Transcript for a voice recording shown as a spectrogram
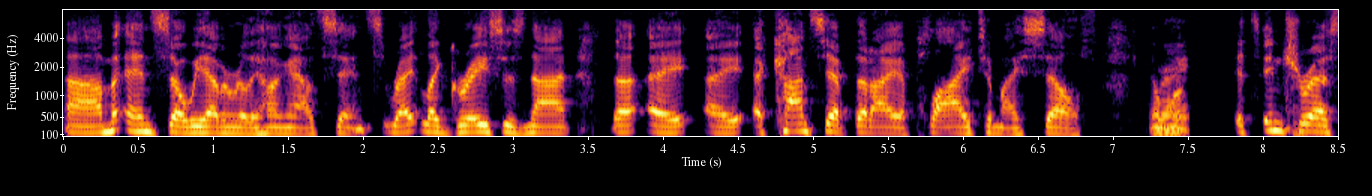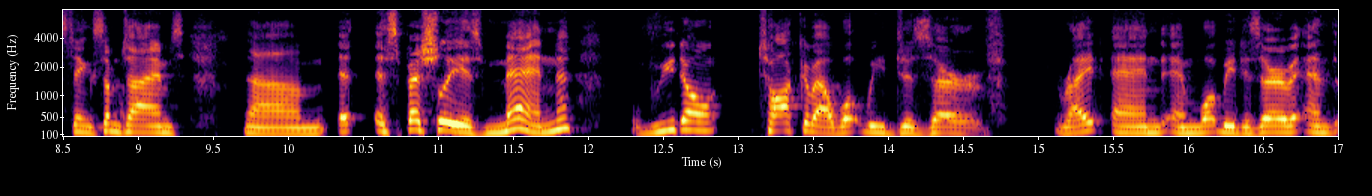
um and so we haven't really hung out since right like grace is not a a, a concept that i apply to myself and right. It's interesting sometimes um especially as men we don't talk about what we deserve right and and what we deserve and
